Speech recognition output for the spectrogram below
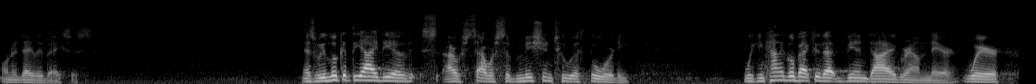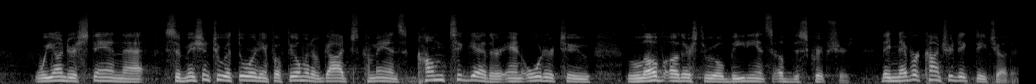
on a daily basis. As we look at the idea of our, our submission to authority, we can kind of go back to that Venn diagram there where we understand that submission to authority and fulfillment of God's commands come together in order to love others through obedience of the Scriptures. They never contradict each other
